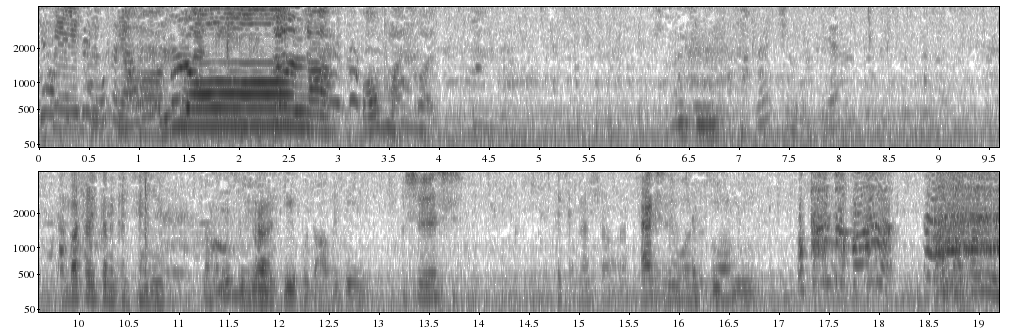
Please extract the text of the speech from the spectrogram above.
Get off Hey, the thing, just what the get hell? off. LOL. Oh my god. Excuse me. I'm not sure he's gonna continue. Trust me, this was your skateboard the other day. Shush. Taking a shot. Actually was as Excuse well. me. That's how funny it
